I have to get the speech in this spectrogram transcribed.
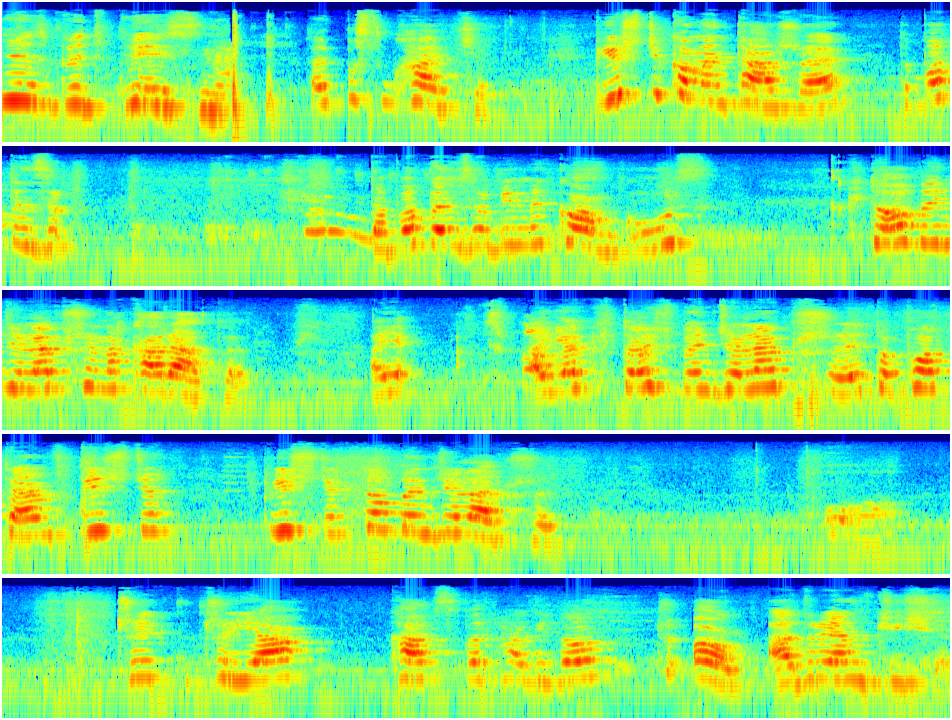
Niezbyt pyszne. Ale posłuchajcie. Piszcie komentarze, to potem, zro... to potem zrobimy konkurs, kto będzie lepszy na karate. A, ja... A jak ktoś będzie lepszy, to potem wpiszcie, wpiszcie kto będzie lepszy. Czy, czy ja, Kacper Hagedorn, czy on, Adrian Kisiel.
